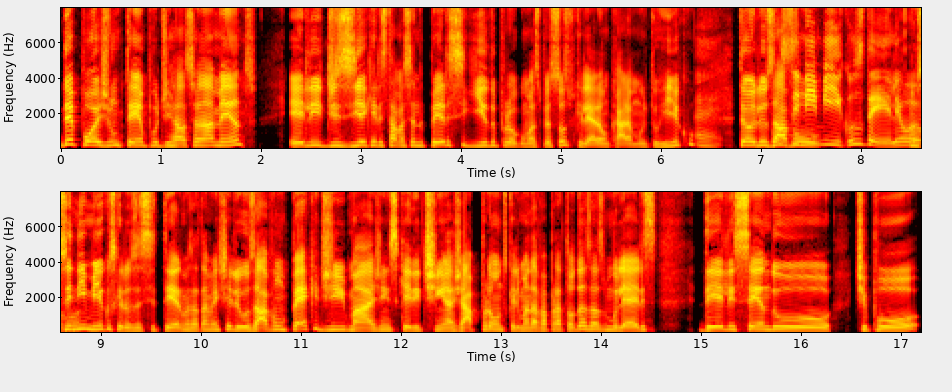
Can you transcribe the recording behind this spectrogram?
Depois de um tempo de relacionamento, ele dizia que ele estava sendo perseguido por algumas pessoas, porque ele era um cara muito rico. É. Então ele usava Os o- inimigos dele, eu os amo. inimigos, que ele usa esse termo exatamente, ele usava um pack de imagens que ele tinha já pronto, que ele mandava pra todas as mulheres, dele sendo, tipo,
